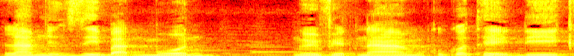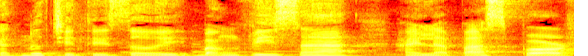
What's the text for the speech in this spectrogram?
làm những gì bạn muốn. Người Việt Nam cũng có thể đi các nước trên thế giới bằng visa hay là passport.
